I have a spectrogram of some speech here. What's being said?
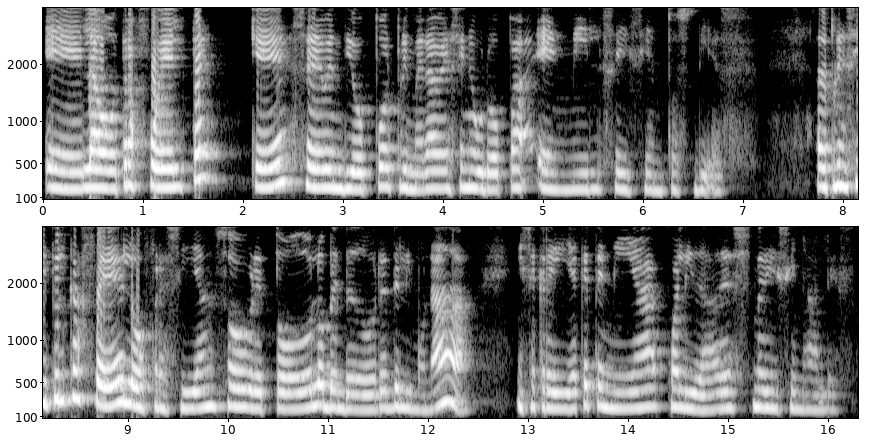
eh, la otra fue el té, que se vendió por primera vez en Europa en 1610. Al principio el café lo ofrecían sobre todo los vendedores de limonada y se creía que tenía cualidades medicinales.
